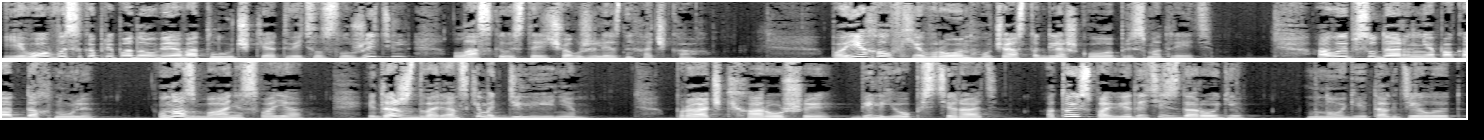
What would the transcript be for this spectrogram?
«Его высокопреподобие в отлучке», — ответил служитель, ласковый старичок в железных очках. Поехал в Хеврон, участок для школы присмотреть. А вы, сударыня, пока отдохнули. У нас баня своя, и даже с дворянским отделением. Прачки хорошие, белье постирать. А то исповедайтесь с дороги. Многие так делают.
